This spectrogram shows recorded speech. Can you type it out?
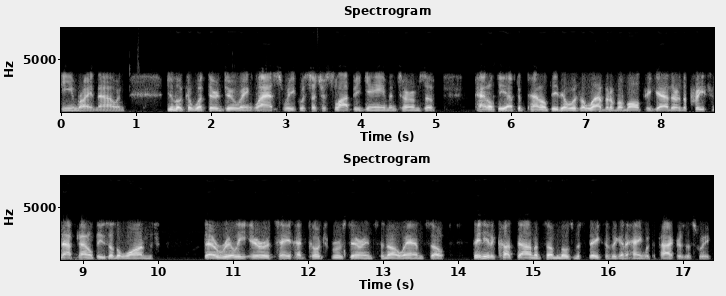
team right now. And you look at what they're doing. Last week was such a sloppy game in terms of penalty after penalty. There was 11 of them altogether. The pre-snap penalties are the ones that really irritate head coach Bruce Arians to no end. So they need to cut down on some of those mistakes if they're going to hang with the Packers this week.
